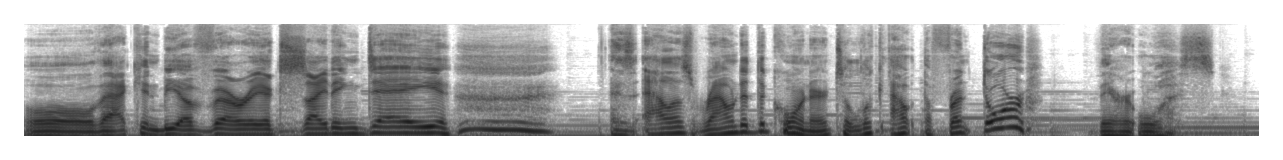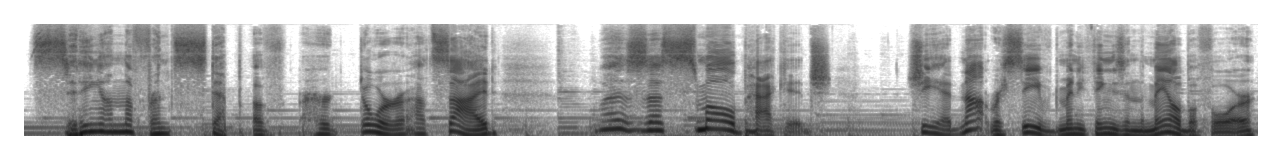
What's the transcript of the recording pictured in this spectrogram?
Oh, that can be a very exciting day. As Alice rounded the corner to look out the front door, there it was. Sitting on the front step of her door outside was a small package. She had not received many things in the mail before,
